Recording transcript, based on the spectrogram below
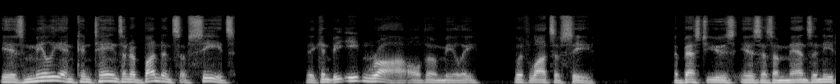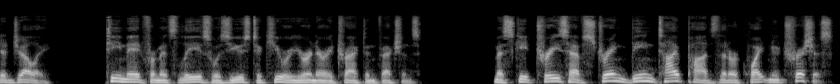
it is mealy and contains an abundance of seeds. They can be eaten raw, although mealy, with lots of seed. The best use is as a manzanita jelly. Tea made from its leaves was used to cure urinary tract infections. Mesquite trees have string bean type pods that are quite nutritious.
